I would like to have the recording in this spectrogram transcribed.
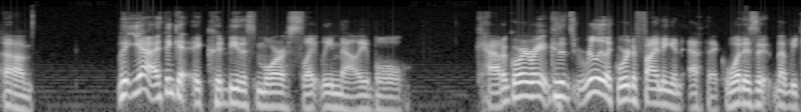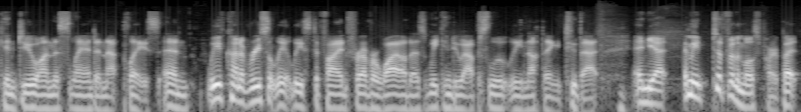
Um, but yeah i think it, it could be this more slightly malleable category, right? Because it's really like we're defining an ethic. What is it that we can do on this land in that place? And we've kind of recently, at least, defined Forever Wild as we can do absolutely nothing to that. And yet, I mean, to, for the most part, but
